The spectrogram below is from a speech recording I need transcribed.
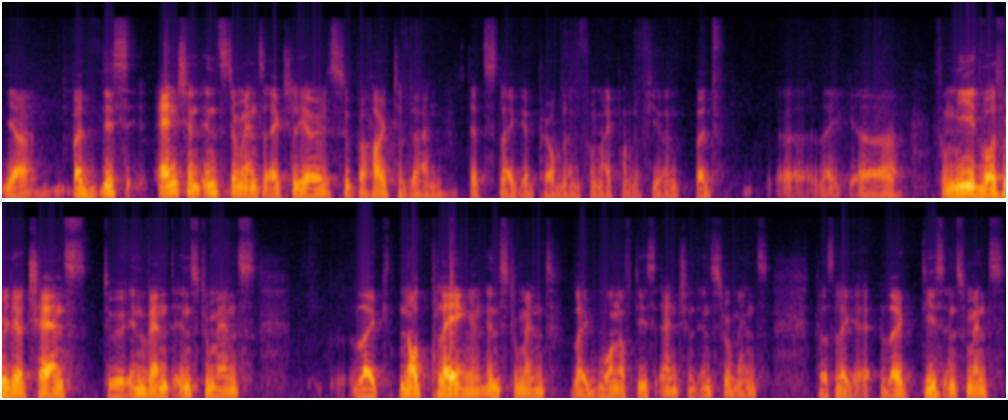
yeah, but these ancient instruments actually are super hard to learn. That's like a problem from my point of view. And, but uh, like uh, for me, it was really a chance to invent instruments like not playing an instrument like one of these ancient instruments because like uh, like these instruments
